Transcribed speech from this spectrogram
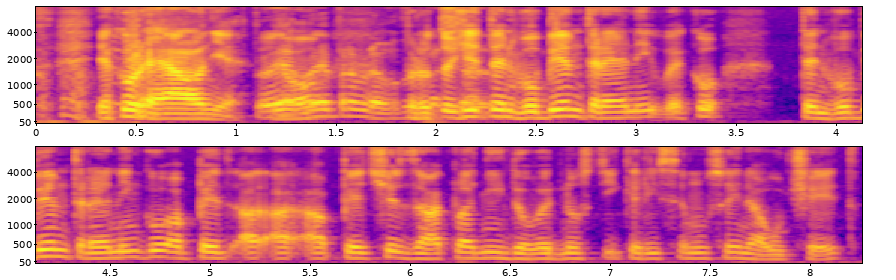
jako reálně. To je, jo? to je pravda. Protože ten objem tréninku, jako ten objem tréninku a pět, a, a pět, šest základních dovedností, které se musí naučit,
